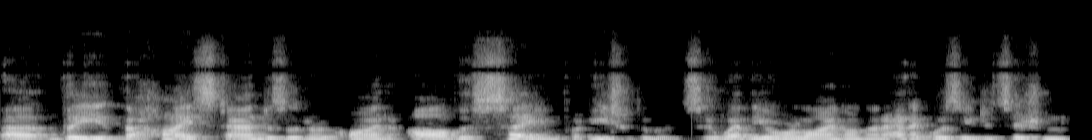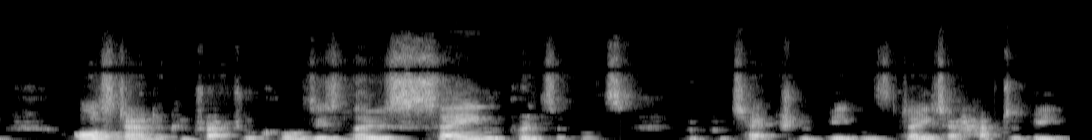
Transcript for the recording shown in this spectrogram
uh, the, the high standards that are required are the same for each of the routes. So whether you're relying on an adequacy decision or standard contractual clauses, those same principles of protection of people's data have to be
